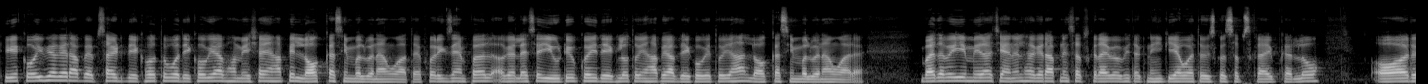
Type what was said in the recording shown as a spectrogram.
ठीक है, कोई भी अगर आप वेबसाइट देखो तो वो देखोगे आप हमेशा यहाँ पे लॉक का सिंबल बना हुआ आता है। फॉर एग्जांपल अगर ऐसे यूट्यूब को ही देख लो तो यहाँ पे आप देखोगे तो यहाँ लॉक का सिंबल बना हुआ आ रहा है। बाय द वे ये मेरा चैनल है, अगर आपने सब्सक्राइब अभी तक नहीं किया हुआ तो इसको सब्सक्राइब कर लो। और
